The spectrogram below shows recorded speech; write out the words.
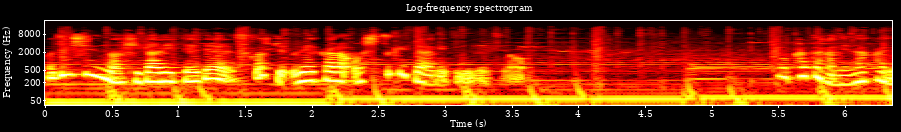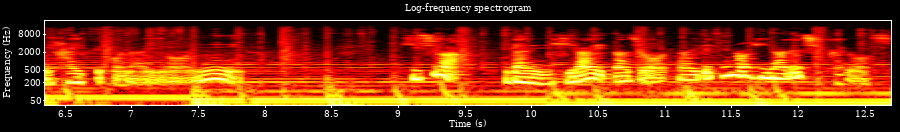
ご自身の左手で少し上から押し付けてあげていいですよ。肩がね、中に入ってこないように、肘は左に開いた状態で手のひらでしっかり押す。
